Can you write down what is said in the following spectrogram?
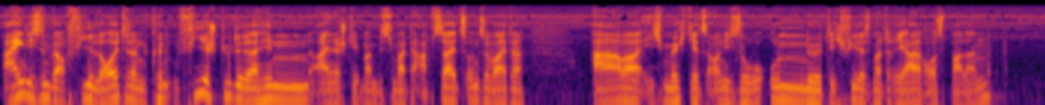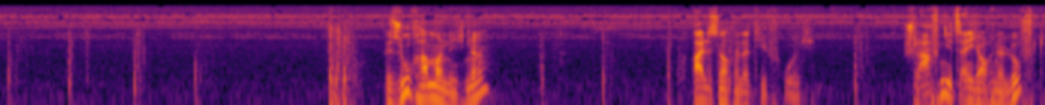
Eigentlich sind wir auch vier Leute, dann könnten vier Stühle dahin. Einer steht mal ein bisschen weiter abseits und so weiter. Aber ich möchte jetzt auch nicht so unnötig vieles Material rausballern. Besuch haben wir nicht, ne? Alles noch relativ ruhig. Schlafen die jetzt eigentlich auch in der Luft?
